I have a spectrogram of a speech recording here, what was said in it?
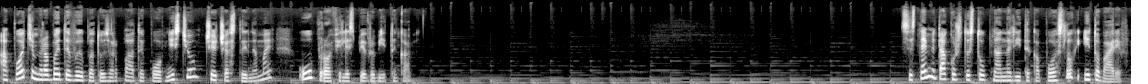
а потім робити виплату зарплати повністю чи частинами у профілі співробітника. Системі також доступна аналітика послуг і товарів.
